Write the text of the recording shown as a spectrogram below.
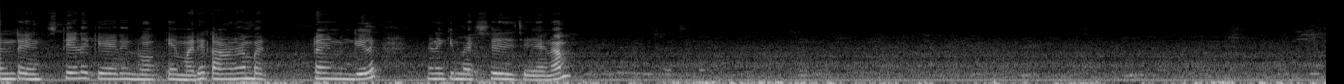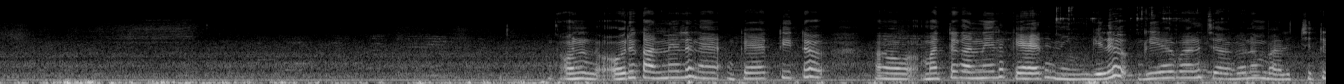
എന്റെ ഇൻസ്റ്റയിൽ കയറി നോക്കിയാൽ മതി. കാണാൻ പറ്റുമെങ്കിൽ എനിക്ക് മെസ്സേജ് ചെയ്യണം. ഒരു കണ്ണിൽ കയറ്റിയിട്ട് മറ്റേ കണ്ണിൽ കയറണമെങ്കിൽ ഗിയർ വലിച്ച് അകലം വലിച്ചിട്ട്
